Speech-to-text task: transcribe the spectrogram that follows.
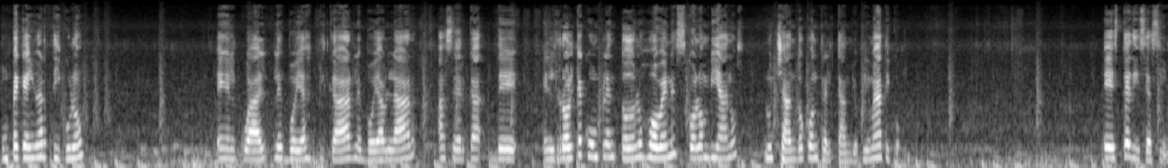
un pequeño artículo en el cual les voy a explicar, les voy a hablar acerca de el rol que cumplen todos los jóvenes colombianos luchando contra el cambio climático. Este dice así.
